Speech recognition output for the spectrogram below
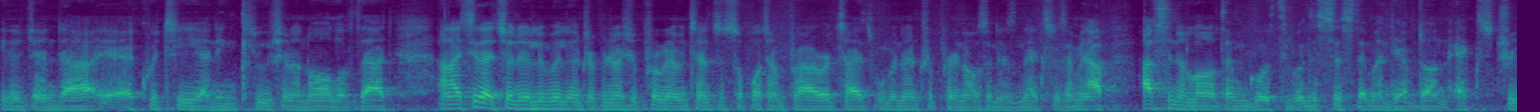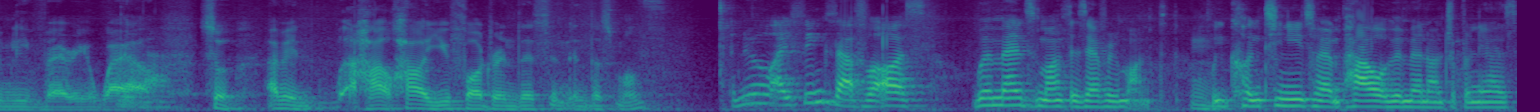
you know, gender equity and inclusion and all of that. And I see that Tony Elumelu Entrepreneurship Program intends to support and prioritize women entrepreneurs in its next phase. I mean, I've, I've seen a lot of them go through the system and they have done extremely very well. Yeah. So, I mean, how, how are you furthering this in, in this month? No, I think that for us, Women's Month is every month. Mm. We continue to empower women entrepreneurs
